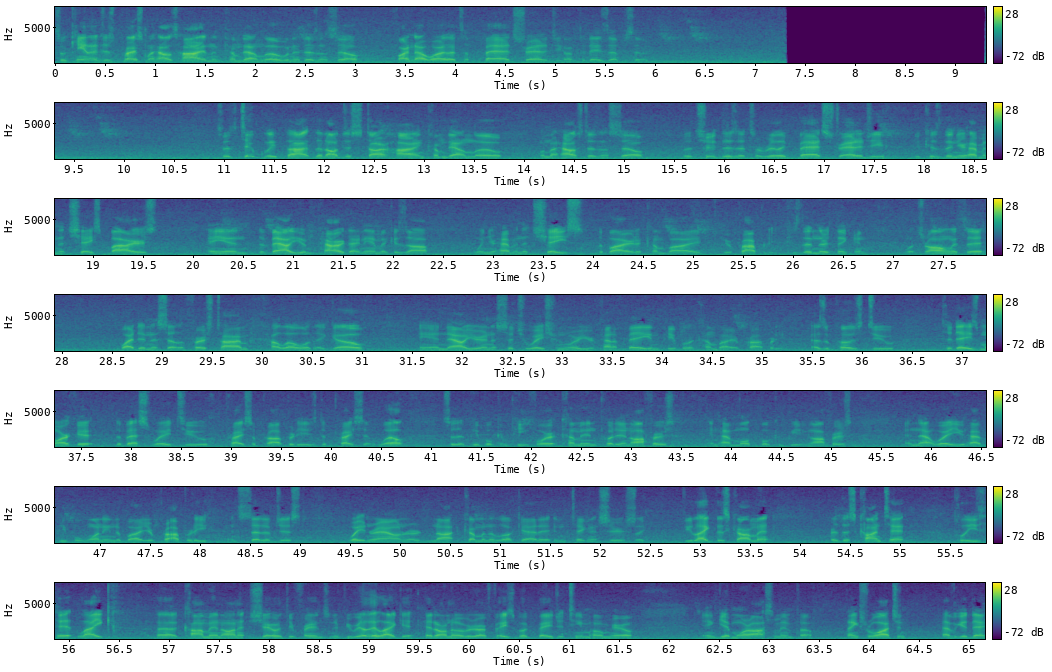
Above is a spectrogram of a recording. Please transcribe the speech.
So can I just price my house high and then come down low when it doesn't sell? Find out why that's a bad strategy on today's episode. So it's typically thought that I'll just start high and come down low when my house doesn't sell. But the truth is it's a really bad strategy because then you're having to chase buyers and the value and power dynamic is off when you're having to chase the buyer to come buy your property because then they're thinking what's wrong with it why didn't it sell the first time? How low will they go? And now you're in a situation where you're kind of begging people to come buy your property as opposed to today's market the best way to price a property is to price it well so that people compete for it come in put in offers and have multiple competing offers. And that way you have people wanting to buy your property instead of just waiting around or not coming to look at it and taking it seriously. If you like this comment or this content please hit like uh, comment on it, share it with your friends, and if you really like it, head on over to our Facebook page at Team Home Hero and get more awesome info. Thanks for watching. Have a good day.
